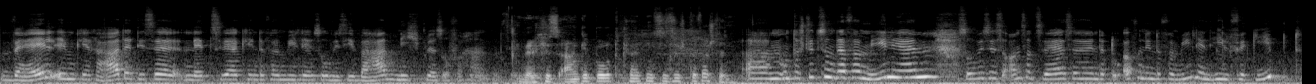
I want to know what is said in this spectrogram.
weil eben gerade diese Netzwerke in der Familie, so wie sie waren, nicht mehr so vorhanden sind. Welches Angebot könnten Sie sich da vorstellen? Ähm, Unterstützung der Familien, so wie es es ansatzweise in der Dorf- und in der Familienhilfe gibt,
